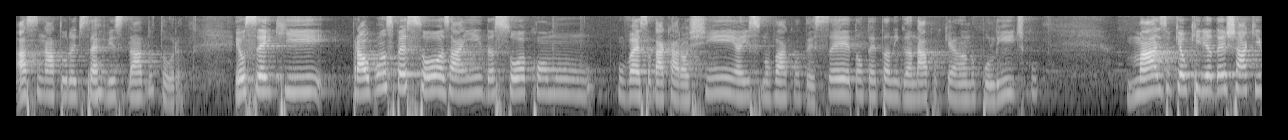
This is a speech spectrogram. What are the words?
a assinatura de serviço da doutora. Eu sei que para algumas pessoas ainda soa como conversa da carochinha, isso não vai acontecer, estão tentando enganar porque é ano político. Mas o que eu queria deixar aqui,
